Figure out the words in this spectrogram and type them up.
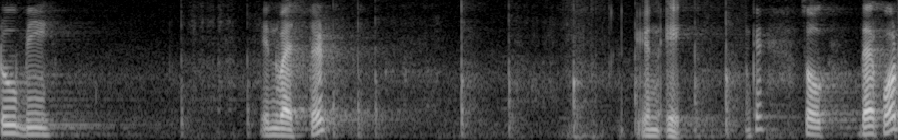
to be invested in A. Okay. So, therefore,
